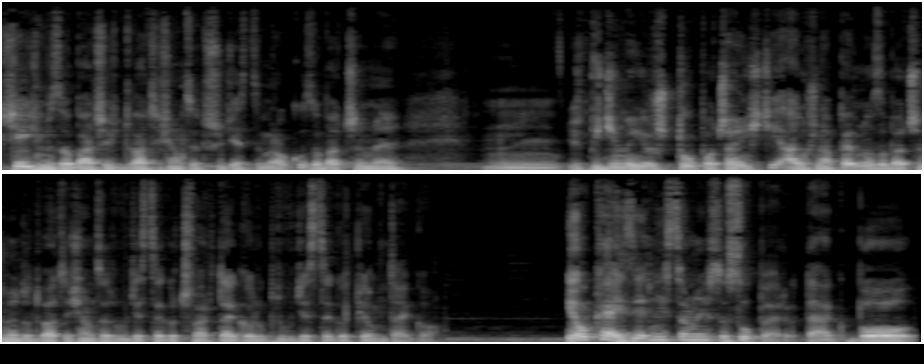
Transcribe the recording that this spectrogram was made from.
chcieliśmy zobaczyć w 2030 roku, zobaczymy, widzimy już tu po części, a już na pewno zobaczymy do 2024 lub 2025. I okej, okay, z jednej strony jest to super, tak? bo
